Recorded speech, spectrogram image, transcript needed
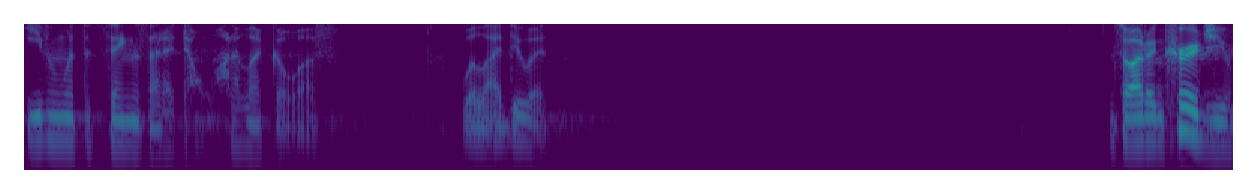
even with the things that I don't want to let go of? Will I do it? So I'd encourage you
